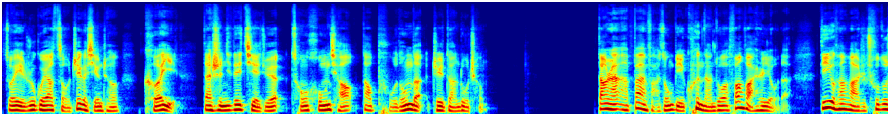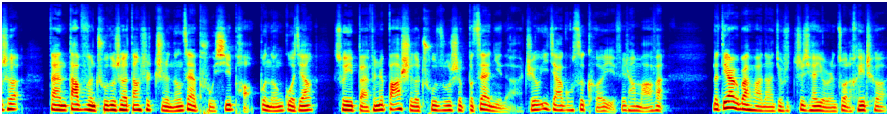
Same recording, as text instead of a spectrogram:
所以，如果要走这个行程，可以，但是你得解决从虹桥到浦东的这段路程。当然啊，办法总比困难多，方法还是有的。第一个方法是出租车，但大部分出租车当时只能在浦西跑，不能过江，所以百分之八十的出租是不在你的，只有一家公司可以，非常麻烦。那第二个办法呢，就是之前有人坐了黑车，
